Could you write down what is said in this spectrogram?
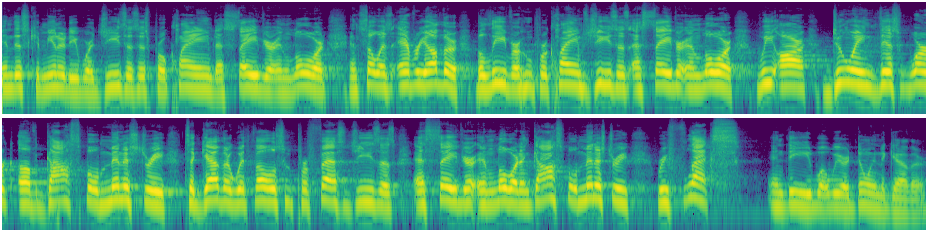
in this community where Jesus is proclaimed as Savior and Lord, and so is every other believer who proclaims Jesus as Savior and Lord. We are doing this work of gospel ministry together with those who profess Jesus as Savior and Lord. And gospel ministry reflects indeed what we are doing together.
